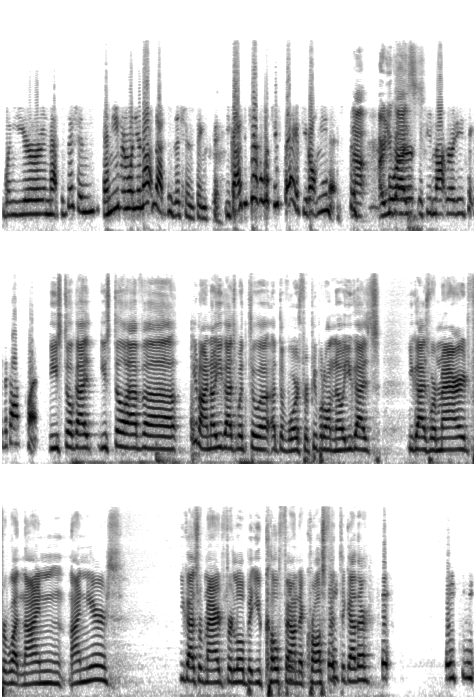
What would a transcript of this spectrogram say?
when you're in that position, and even when you're not in that position, things get, you gotta be careful what you say if you don't mean it. Now, are you guys? if you're not ready to take the consequence. Do you still guys? You still have? uh You know, I know you guys went through a, a divorce. For people don't know, you guys, you guys were married for what nine nine years. You guys were married for a little bit. You co-founded CrossFit Eight. together. 18,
